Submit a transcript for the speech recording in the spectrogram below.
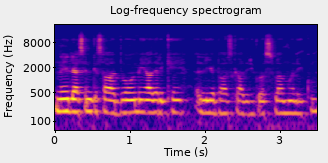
नए लेसन के साथ। दुआ में याद रखें। अली अब्बास कादरी को अस्सलाम वालेकुम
